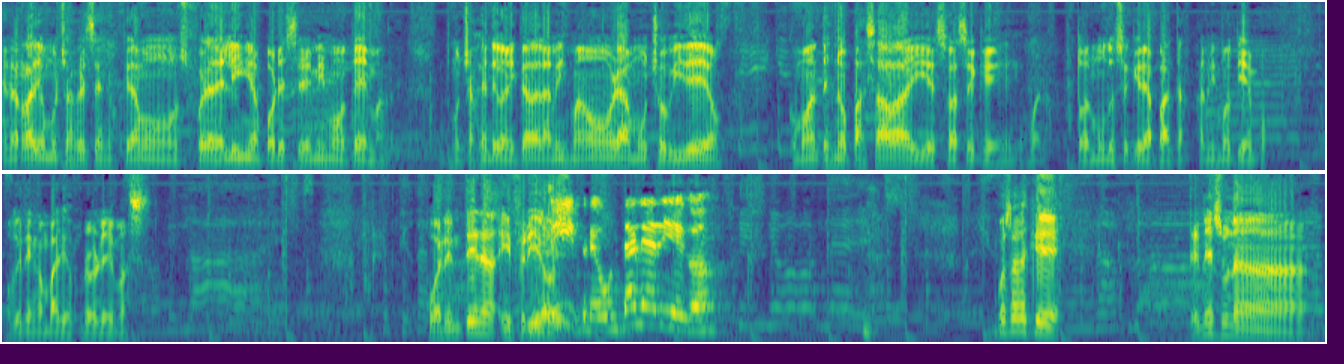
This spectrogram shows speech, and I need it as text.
en la radio muchas veces nos quedamos fuera de línea por ese mismo tema. Mucha gente conectada a la misma hora, mucho video, como antes no pasaba y eso hace que, bueno, todo el mundo se quede a pata al mismo tiempo o que tengan varios problemas. Cuarentena y frío. Sí, pregúntale a Diego. Vos sabés que tenés una,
